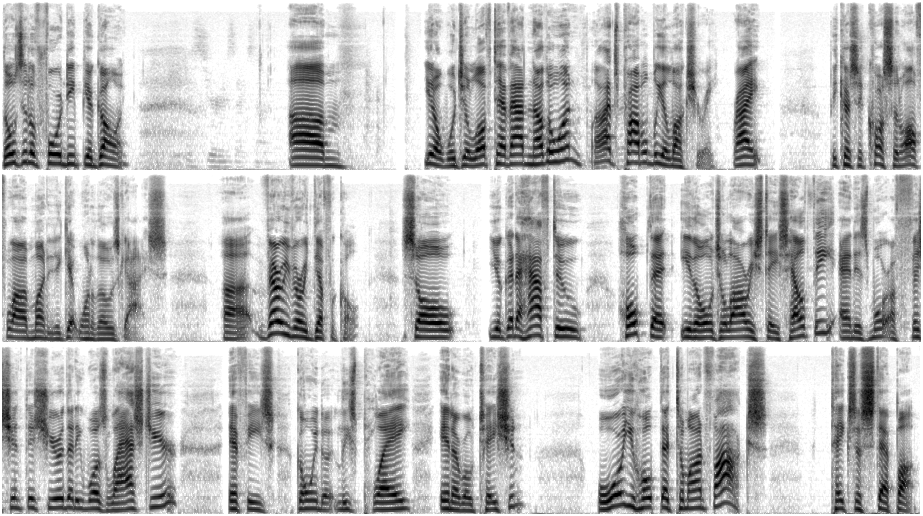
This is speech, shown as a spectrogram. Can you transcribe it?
those are the four deep you're going. Um, you know, would you love to have had another one? Well, that's probably a luxury, right? Because it costs an awful lot of money to get one of those guys. Uh, very, very difficult. So you're going to have to hope that either Ojulari stays healthy and is more efficient this year than he was last year, if he's going to at least play in a rotation, or you hope that Tomon Fox takes a step up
